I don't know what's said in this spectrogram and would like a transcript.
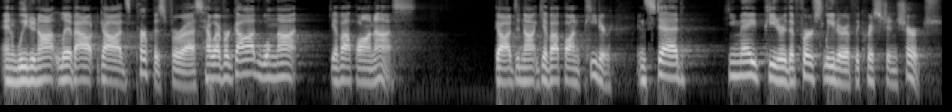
and we do not live out God's purpose for us. However, God will not give up on us. God did not give up on Peter. Instead, he made Peter the first leader of the Christian church.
